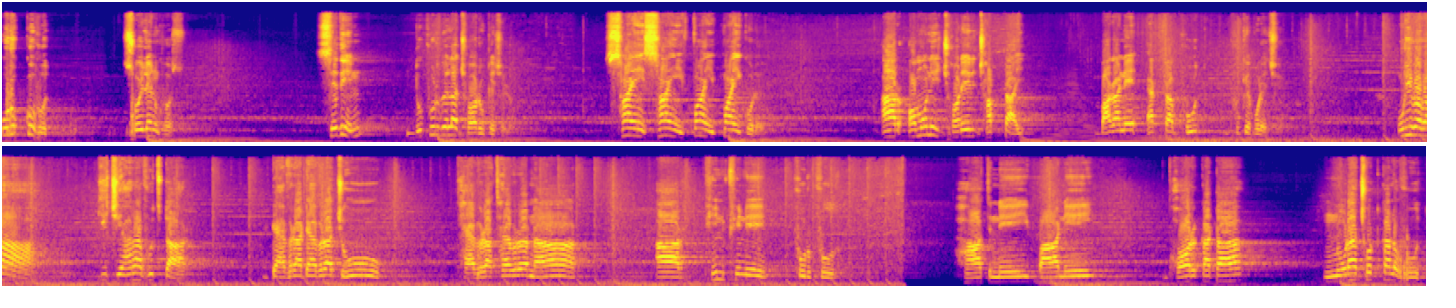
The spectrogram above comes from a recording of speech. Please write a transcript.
উড়ুক্কু ভূত শৈলেন ঘোষ। সেদিন দুপুরবেলা ঝড় উঠেছিল। সাঁই সাঁই, পাই পাই করে। আর অমনি ঝড়ের ঝাপটায় বাগানে একটা ভূত ঢুকে পড়েছে। উড়ি বাবা, কি চেহারা ভূতটার। ড্যাবরা ড্যাবরা চোখ থ্যাবরা থ্যাবরা নাক আর ফিনফিনে ফুরফুর। হাত নেই, পা নেই ধর কাটা, নোড়া ছোটকানো ভূত।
